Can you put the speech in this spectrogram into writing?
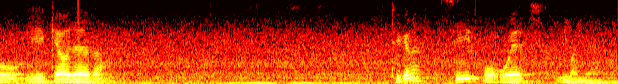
तो ये क्या हो जाएगा? ठीक है ना? सी ओ ओ एच बन जाएगा।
